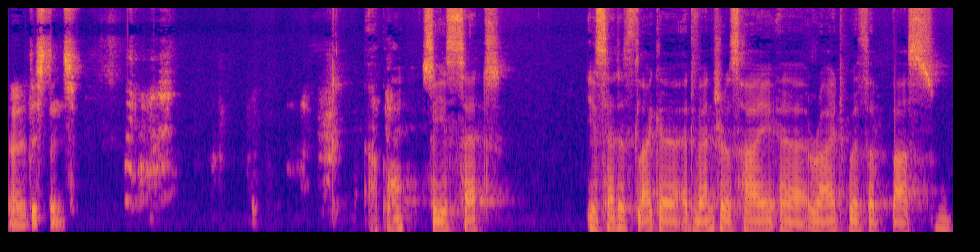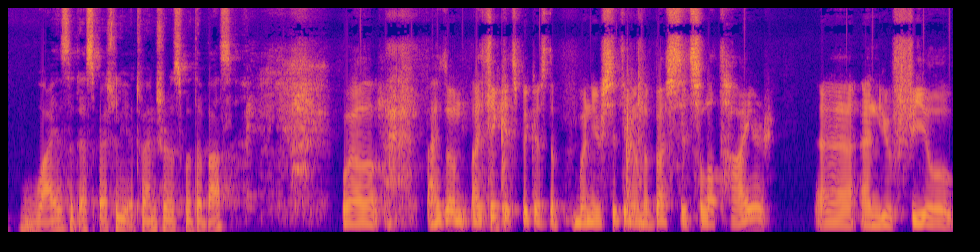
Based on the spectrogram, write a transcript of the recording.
uh, distance. Okay. So you said you said it's like an adventurous high uh, ride with a bus. Why is it especially adventurous with a bus? Well, I don't. I think it's because the, when you're sitting on the bus, it's a lot higher, uh, and you feel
